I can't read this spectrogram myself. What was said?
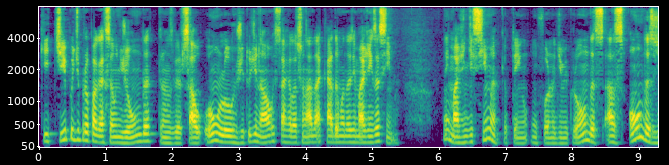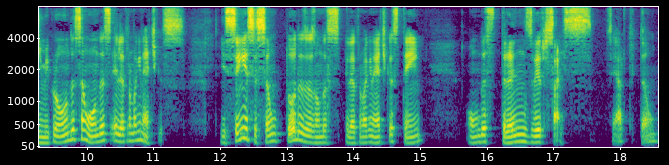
Que tipo de propagação de onda, transversal ou longitudinal, está relacionada a cada uma das imagens acima? Na imagem de cima, que eu tenho um forno de microondas, as ondas de microondas são ondas eletromagnéticas. E sem exceção, todas as ondas eletromagnéticas têm ondas transversais certo? Então,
